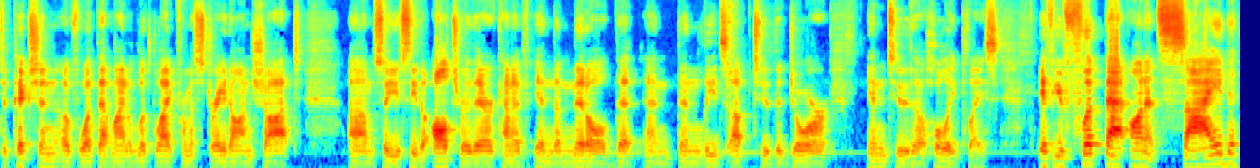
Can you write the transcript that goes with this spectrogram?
depiction of what that might have looked like from a straight on shot. Um, so you see the altar there kind of in the middle that and then leads up to the door into the holy place. If you flip that on its side,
